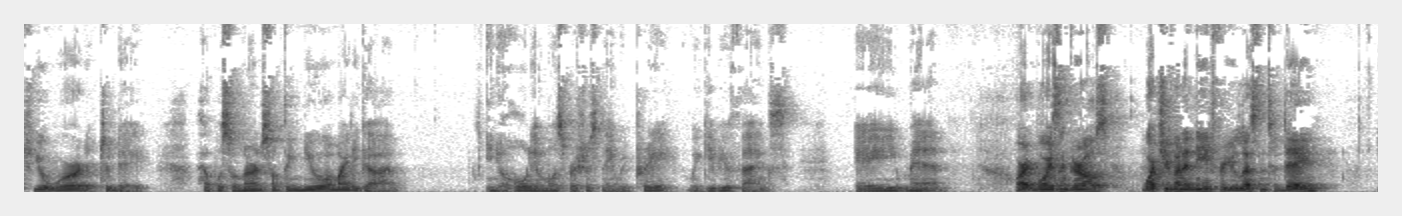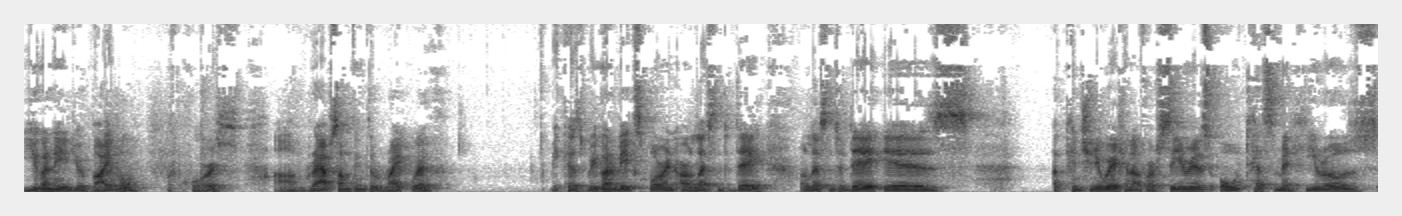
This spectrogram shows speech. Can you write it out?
to your word today. Help us to learn something new, Almighty God. In your holy and most precious name we pray. We give you thanks. Amen. All right, boys and girls, what you're going to need for your lesson today, you're going to need your Bible, of course. Um, grab something to write with because we're going to be exploring our lesson today. Our lesson today is a continuation of our series, Old Testament Heroes.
